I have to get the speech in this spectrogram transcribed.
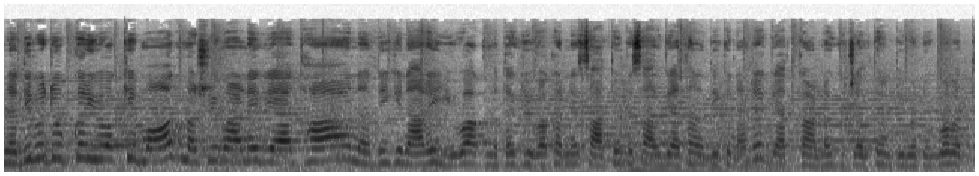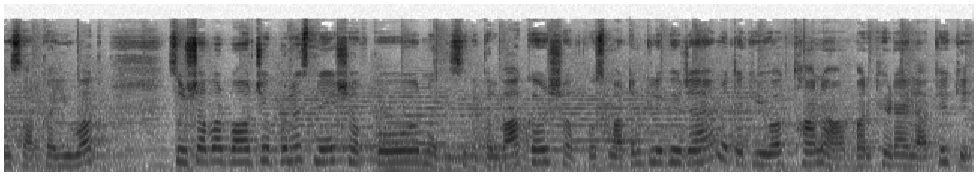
नदी में डूबकर युवक की मौत। मछली मारने गया था नदी किनारे युवक। मृतक युवक अन्य साथियों के साथ गया था नदी किनारे। अज्ञात कारणों के चलते नदी में डूबा बत्तीस साल का युवक। सूचना पर पहुँचे पुलिस ने शव को नदी से निकलवाकर शव पोस्टमार्टम के लिए भेजा है। मृतक युवक थाना बरखेड़ा इलाके के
